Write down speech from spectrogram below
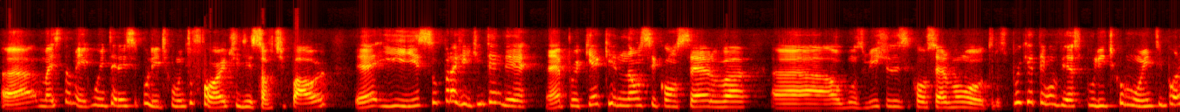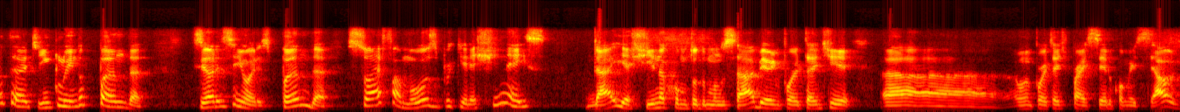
uh, mas também com um interesse político muito forte de soft power, é, e isso para a gente entender, né? Por que, que não se conserva uh, alguns bichos e se conservam outros? Porque tem um viés político muito importante, incluindo panda. Senhoras e senhores, panda só é famoso porque ele é chinês. Tá? E a China, como todo mundo sabe, é um importante, uh, um importante parceiro comercial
